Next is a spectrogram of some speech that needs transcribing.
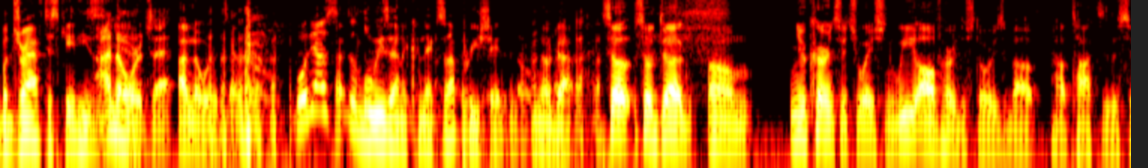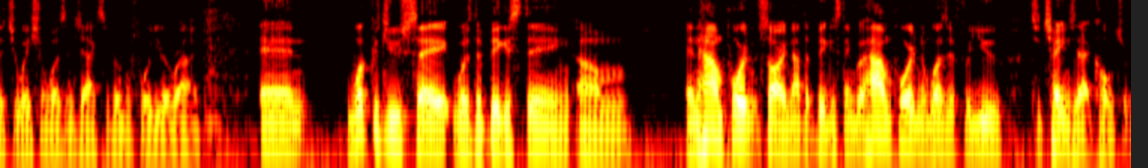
but draft this kid. He's I know yeah. where it's at. I know where it's at. Well, yeah, it's the Louisiana connections. I appreciate it though. no doubt. So, so Doug, um, in your current situation, we all have heard the stories about how toxic the situation was in Jacksonville before you arrived. And what could you say was the biggest thing um, And how important? Sorry, not the biggest thing, but how important was it for you to change that culture?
